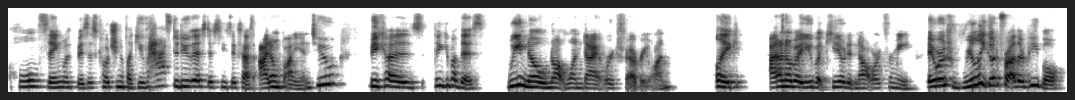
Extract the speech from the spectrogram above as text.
whole thing with business coaching of like you have to do this to see success, I don't buy into because think about this we know not one diet works for everyone. Like, I don't know about you, but keto did not work for me. It works really good for other people,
